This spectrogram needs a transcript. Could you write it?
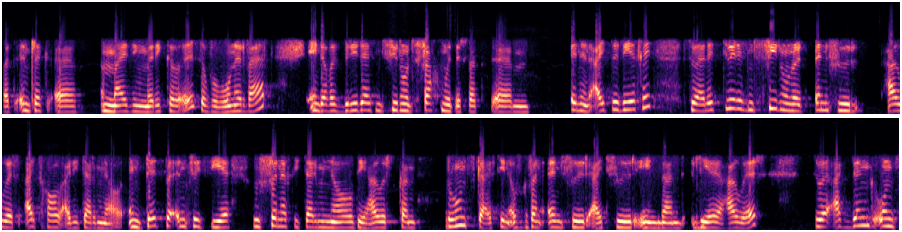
wat eintlik 'n amazing miracle is of 'n wonderwerk. En daar was 3400 vragmotors wat ehm um, in en uit beweeg het. So hulle het 2400 invoer houers uitgehaal uit die terminaal. En dit beïnvloed weer hoe vinnig die terminaal die houers kan rondskuif sien of van invoer, uitvoer en dan leehouers. So ek dink ons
